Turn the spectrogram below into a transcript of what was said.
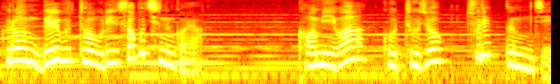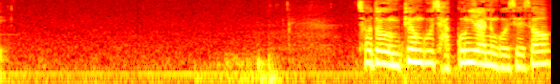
그럼 내일부터 우린 써붙이는 거야. 거미와 고투족 출입금지. 저도 은평구 작공이라는 곳에서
